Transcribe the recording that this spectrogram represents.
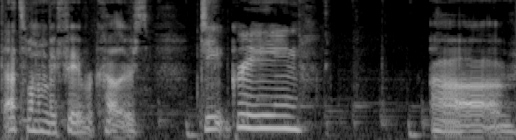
That's one of my favorite colors. Deep green, um,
